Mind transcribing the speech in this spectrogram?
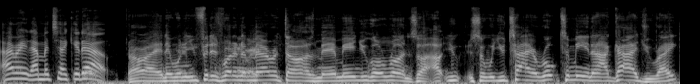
All right, I'm going to check it out. All right, and then when you finish running the marathons, man, me and you gonna run. So I, you, so when you tie a rope to me and I guide you, right?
